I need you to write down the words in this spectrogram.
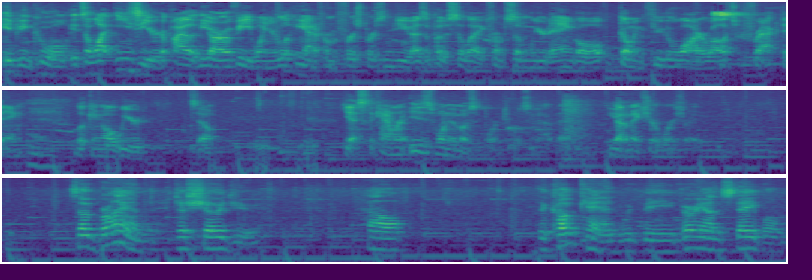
it being cool, it's a lot easier to pilot the ROV when you're looking at it from a first person view as opposed to like from some weird angle going through the water while it's refracting, looking all weird. So, yes, the camera is one of the most important tools you have there. You gotta make sure it works right. So Brian just showed you how the Coke can would be very unstable,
